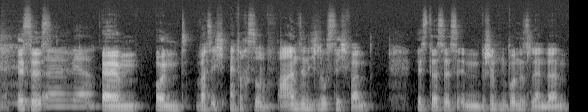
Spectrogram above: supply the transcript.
ist es. Ähm, ja. ähm, und was ich einfach so wahnsinnig lustig fand, ist, dass es in bestimmten Bundesländern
